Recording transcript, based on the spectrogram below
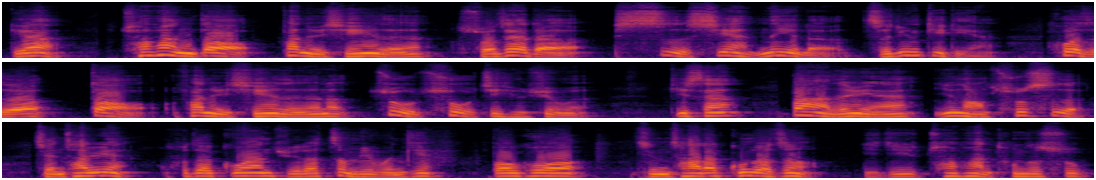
第二，传唤到犯罪嫌疑人所在的市县内的指定地点，或者到犯罪嫌疑人的住处进行讯问；第三。办案人员应当出示检察院或者公安局的证明文件，包括警察的工作证以及传唤通知书。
